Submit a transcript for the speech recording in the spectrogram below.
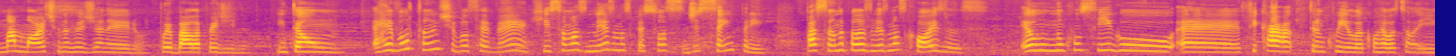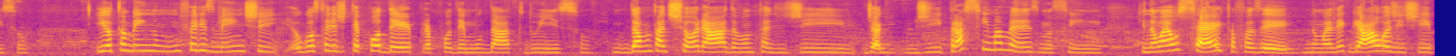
uma morte no Rio de Janeiro por bala perdida? Então, é revoltante você ver que são as mesmas pessoas de sempre passando pelas mesmas coisas eu não consigo é, ficar tranquila com relação a isso. E eu também, infelizmente, eu gostaria de ter poder para poder mudar tudo isso. Dá vontade de chorar, dá vontade de, de, de ir para cima mesmo, assim. Que não é o certo a fazer, não é legal a gente...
